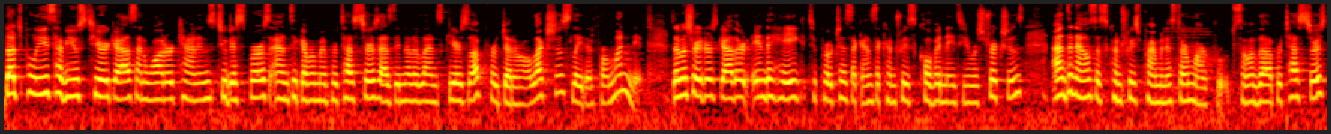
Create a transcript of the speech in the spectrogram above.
Dutch police have used tear gas and water cannons to disperse anti-government protesters as the Netherlands gears up for general elections slated for Monday. Demonstrators gathered in The Hague to protest against the country's COVID-19 restrictions and denounced its country's Prime Minister Mark Rutte. Some of the protesters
